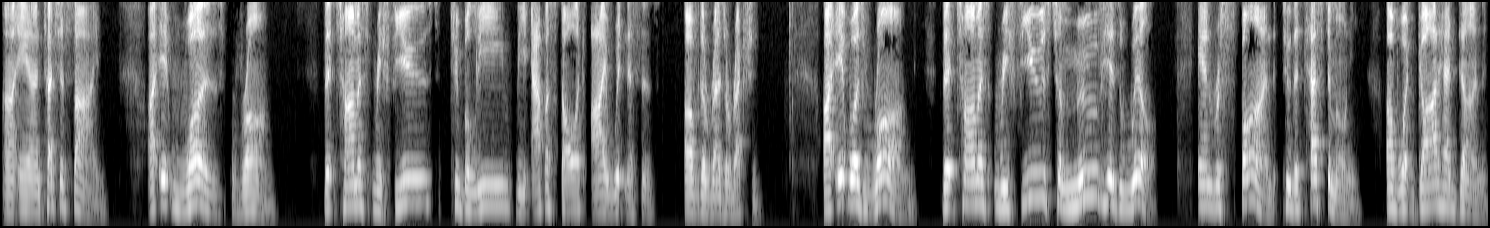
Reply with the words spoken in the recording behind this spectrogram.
uh, and touch his side. Uh, it was wrong that Thomas refused to believe the apostolic eyewitnesses of the resurrection. Uh, it was wrong that Thomas refused to move his will and respond to the testimony of what God had done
